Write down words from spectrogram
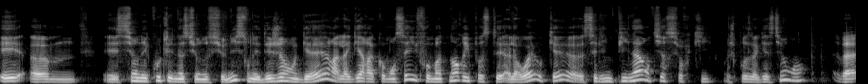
Et, euh, si on écoute les nationaux sionistes, on est déjà en guerre, la guerre a commencé, il faut maintenant riposter. Alors ouais, ok, euh, Céline Pina, on tire sur qui? Je pose la question. Hein. Bah,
